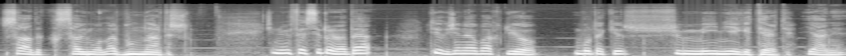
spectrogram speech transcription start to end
sadık, samimi olanlar bunlardır. Şimdi müfessir orada diyor ki Cenab-ı Hak diyor buradaki sümmeyi niye getirdi? Yani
